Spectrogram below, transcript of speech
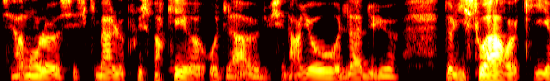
C'est vraiment le, c'est ce qui m'a le plus marqué au-delà du scénario, au-delà du, de l'histoire qui,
